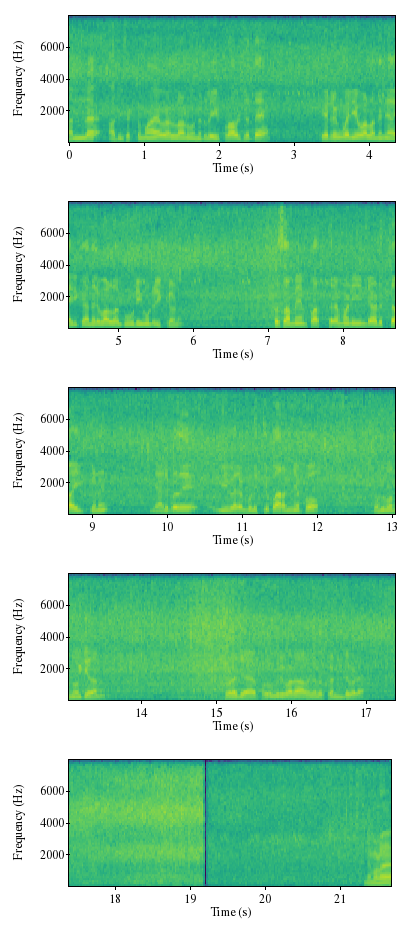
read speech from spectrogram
നല്ല അതിശക്തമായ വെള്ളമാണ് വന്നിട്ടുള്ളത്. ഈ പ്രാവശ്യത്തെ ഏറ്റവും വലിയ വള്ളം തന്നെ ആയിരിക്കും. എന്നാലും വള്ളം കൂടിയും കൊണ്ടിരിക്കുകയാണ് ഇപ്പോൾ സമയം പത്തര മണീന്റെ അടുത്തായിരിക്കണ്. ഞാനിപ്പോൾ അത് വിവരം വിളിച്ച് പറഞ്ഞപ്പോൾ ഒന്ന് വന്നു നോക്കിയതാണ്. ഇവിടെ ജയപ്പുറും ഒരുപാട് ആളുകളൊക്കെ ഉണ്ട് ഇവിടെ. നമ്മളെ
